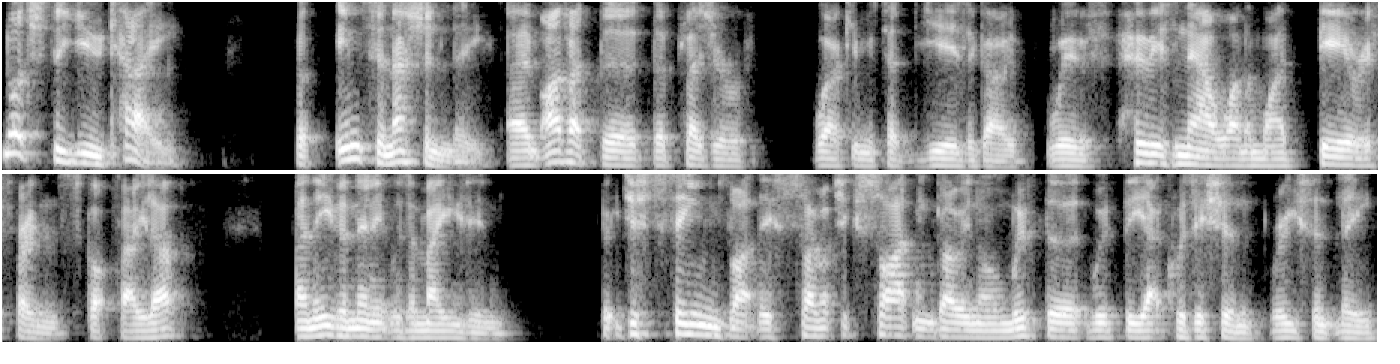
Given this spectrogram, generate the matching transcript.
not just the UK but internationally. Um, I've had the the pleasure of working with Ted years ago with who is now one of my dearest friends, Scott Taylor, and even then it was amazing. But it just seems like there's so much excitement going on with the with the acquisition recently.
